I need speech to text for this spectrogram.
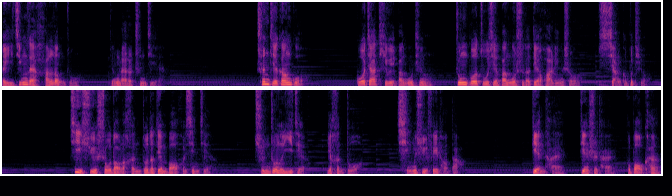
北京在寒冷中迎来了春节。春节刚过，国家体委办公厅、中国足协办公室的电话铃声响个不停。继续收到了很多的电报和信件，群众的意见也很多，情绪非常大。电台、电视台和报刊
